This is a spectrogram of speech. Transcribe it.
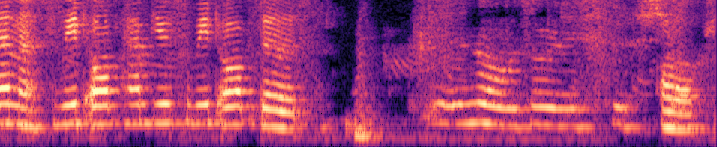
นั่นน่ะ switch off have you switch off the Yeah, no, it's already switched โอ off. เค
